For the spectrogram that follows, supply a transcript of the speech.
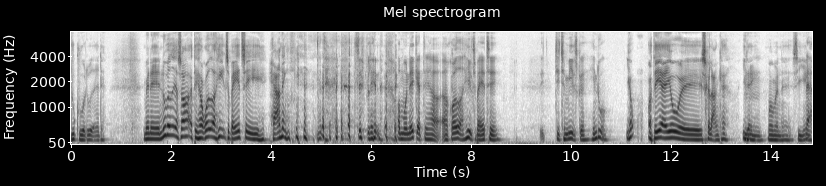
yoghurt ud af det. Men øh, nu ved jeg så, at det har rødder helt tilbage til Herning. simpelthen. Og må ikke, at det her rødder helt tilbage til de tamilske hinduer? jo, og det er jo øh, Sri Lanka i dag, Mm. må man øh, sige. Ikke? Ja,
